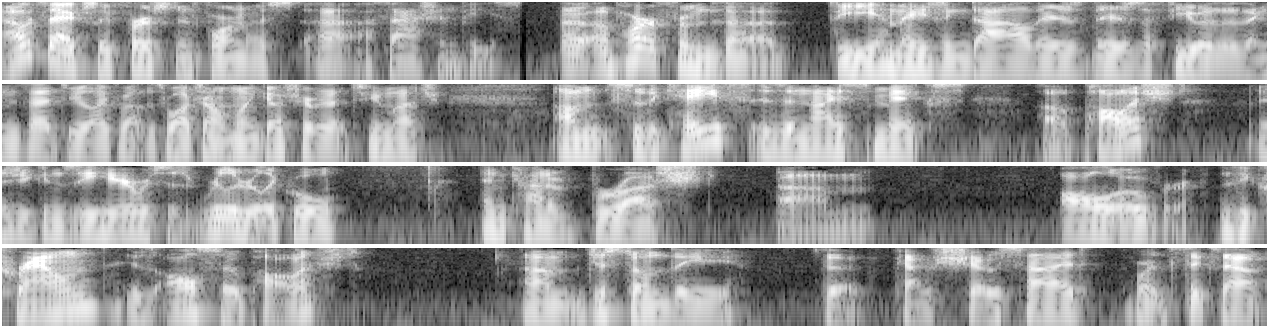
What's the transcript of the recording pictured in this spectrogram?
I would say, actually first and foremost, uh, a fashion piece. Uh, apart from the the amazing dial, there's there's a few other things that I do like about this watch. I don't want to go over that too much. Um, so the case is a nice mix of polished, as you can see here, which is really really cool, and kind of brushed um, all over. The crown is also polished, um, just on the the kind of show side where it sticks out.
